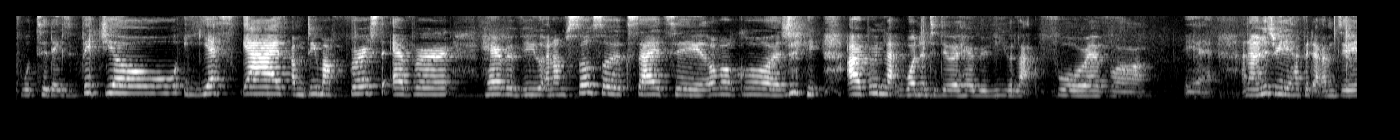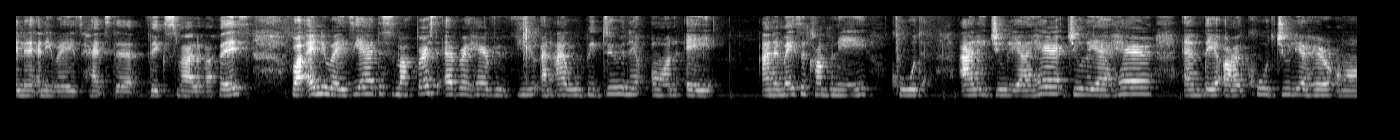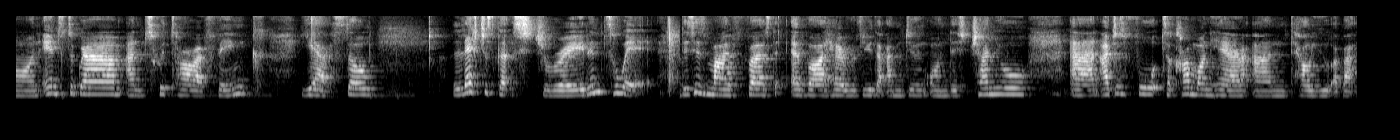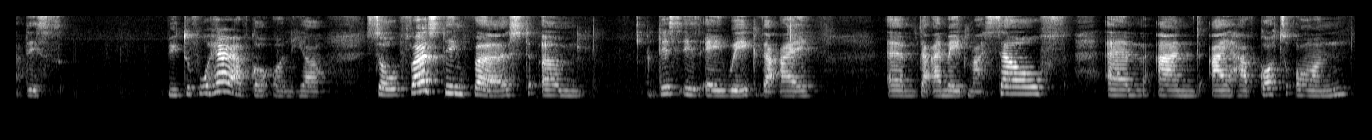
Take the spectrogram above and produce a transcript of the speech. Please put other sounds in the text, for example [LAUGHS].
for today's video yes guys i'm doing my first ever hair review and i'm so so excited. Oh my gosh. [LAUGHS] I've been like wanting to do a hair review like forever. Yeah. And i'm just really happy that i'm doing it anyways hence the big smile on my face. But anyways yeah this is my first ever hair review and i will be doing it on a an amazing company called Ali Julia Hair, Julia Hair, and they are called Julia Hair on Instagram and Twitter, I think. Yeah, so let's just get straight into it. This is my first ever hair review that I'm doing on this channel, and I just thought to come on here and tell you about this beautiful hair I've got on here. So first thing first, um, this is a wig that I um, that I made myself um, and I have got on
